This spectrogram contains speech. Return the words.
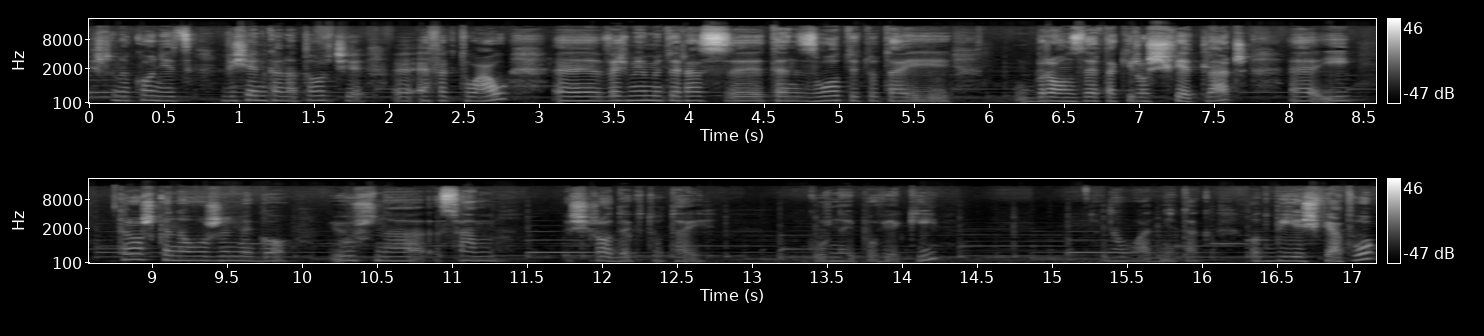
Jeszcze na koniec wisienka na torcie, e, efekt wow. E, Weźmiemy teraz e, ten złoty tutaj bronzer, taki rozświetlacz i troszkę nałożymy go już na sam środek tutaj górnej powieki. No ładnie tak odbije światło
